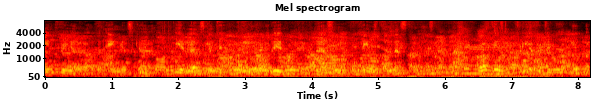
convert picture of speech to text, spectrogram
influerade av den engelska, irländska typen av pub. Och det är det som finns på nästan. Vad finns det fler för typer av pubbar?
